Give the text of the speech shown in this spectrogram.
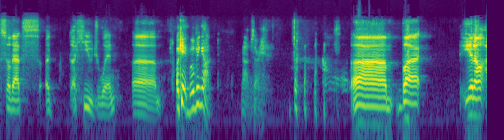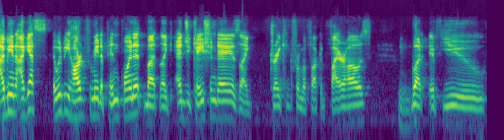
So that's a, a huge win. Um, Okay, moving on. No, I'm sorry. um, but, you know, I mean, I guess it would be hard for me to pinpoint it, but like education day is like drinking from a fucking fire hose. Mhm. But if you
